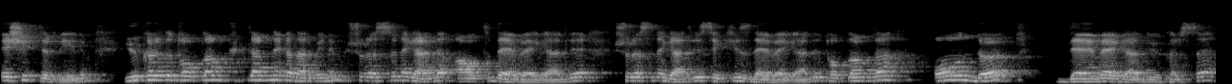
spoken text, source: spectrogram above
eşittir diyelim. Yukarıda toplam kütlem ne kadar benim? Şurası ne geldi? 6 dB geldi. Şurası ne geldi? 8 dB geldi. Toplamda 14 dB geldi yukarısı.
